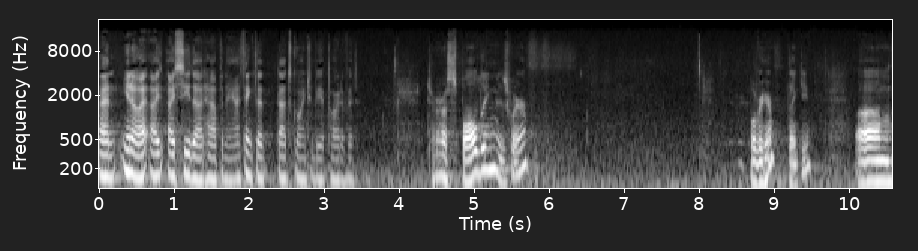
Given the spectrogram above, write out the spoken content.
and you know I, I see that happening. I think that that's going to be a part of it. Tara Spalding is where? Over here, thank you. Um,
